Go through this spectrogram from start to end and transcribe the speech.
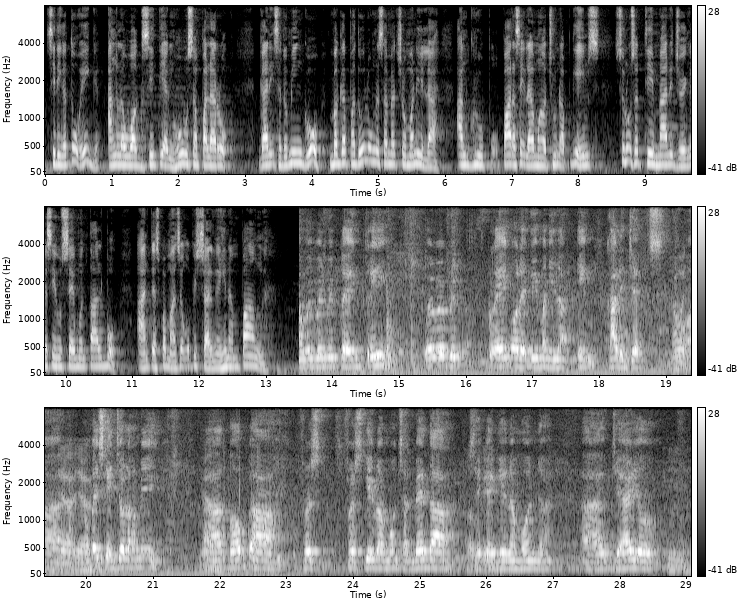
Sini nga tuig, ang Lawag City ang host ng palaro. Gani sa Domingo, magapadulong na sa Metro Manila ang grupo para sa ilang mga tune-up games sunod sa team manager nga si Jose Montalvo. Antes pa man sa opisyal nga hinampang. We will be playing three. We will be playing already Manila team College Jets. No, uh, Yeah, yeah. May schedule lang kami. Uh, go, uh, first first game ramon San Beda, Okay. second game ramon uh, uh, Diario. Hmm.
